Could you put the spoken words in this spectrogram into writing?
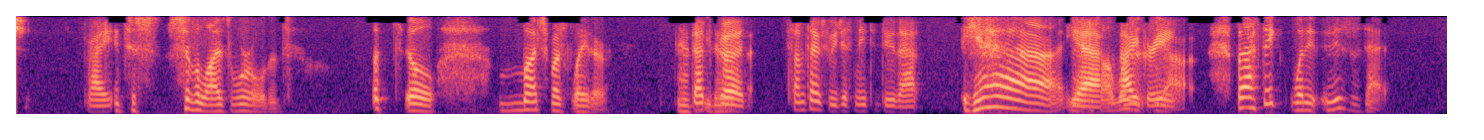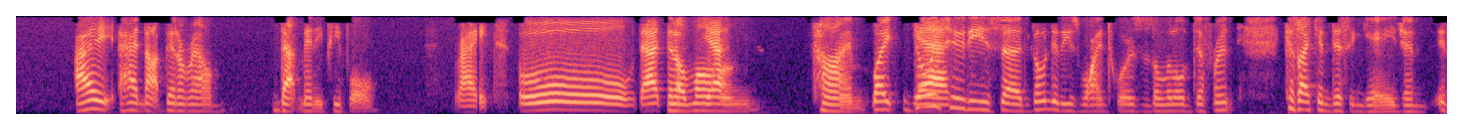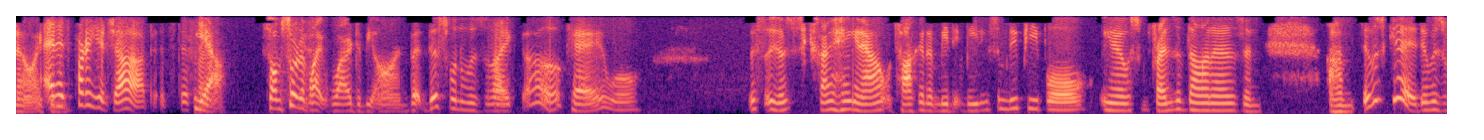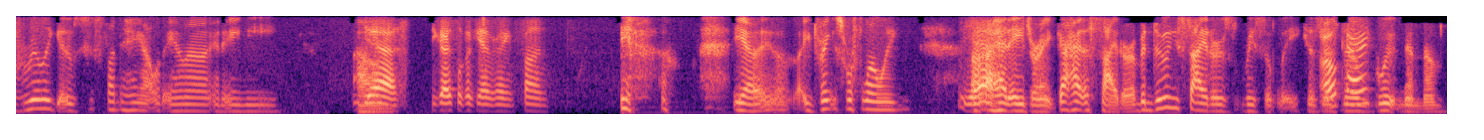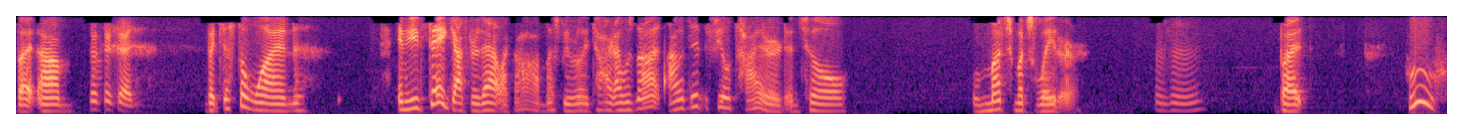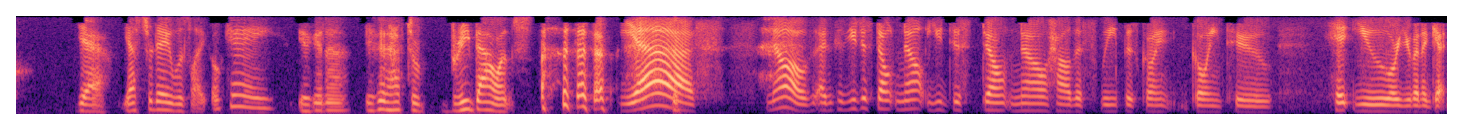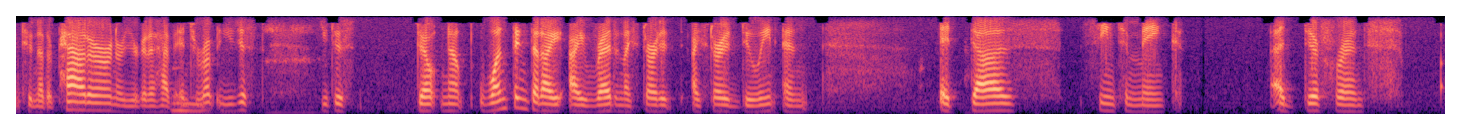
Right. into civilized world until, until much much later. And, That's you know, good. Sometimes we just need to do that. Yeah, Yeah, so I wasn't- agree. yeah. But I think what it is is that I had not been around that many people Right. Oh, that's in a yes. Time. Like going Yes. to these uh going to these wine tours is a little different because I can disengage and you know I can and it's part of your job. It's different. Yeah. So I'm sort of like wired to be on, but this one was like, oh, okay, well, this is just kind of hanging out, talking to meeting, meeting some new people, you know, some friends of Donna's, and um, it was good. It was really good. It was just fun to hang out with Anna and Amy. Um, yes. You guys look like you're having fun. Yeah. Yeah. You know, like drinks were flowing. Yeah. Uh, I had a drink. I had a cider. I've been doing ciders recently because there's no gluten in them, but um, good, good, good. but just the one. and you'd think after that, like, oh, I must be really tired. I was not. I didn't feel tired until much, much later. Mhm. But, whew, yeah. Yesterday was like, okay, you're gonna you're gonna have to rebalance. yes. No, because you just don't know. You just don't know how the sleep is going going to hit you, or you're going to get into another pattern, or you're going to have Mm. interrupt. You just you just don't know. One thing that I I read and I started I started doing, and it does seem to make a difference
